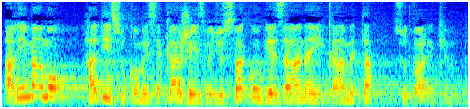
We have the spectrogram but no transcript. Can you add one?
Ali imamo hadis u kome se kaže između svakog jezana i kameta su dva rekiata.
